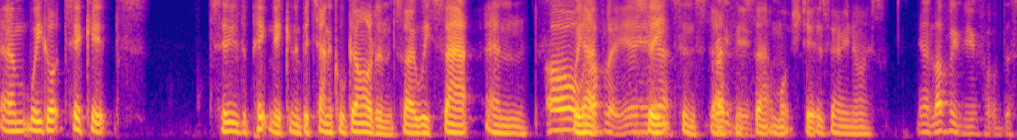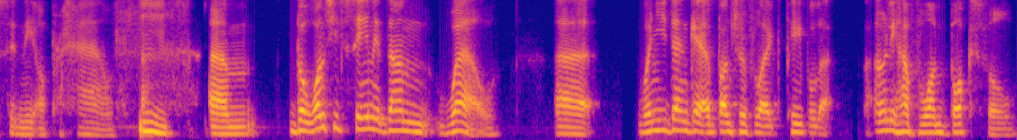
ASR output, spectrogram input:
um, we got tickets to the picnic in the botanical garden so we sat and Oh, we had lovely. Yeah, yeah, yeah. seats and stuff Great and view. sat and watched it it was very nice Yeah, lovely view of the Sydney Opera House. Mm. Um, but once you've seen it done well, uh, when you then get a bunch of like people that only have one box full,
